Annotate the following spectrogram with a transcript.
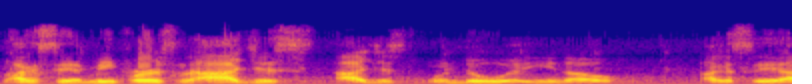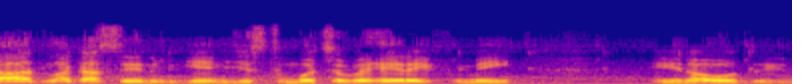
like I said, me personally, I just I just wouldn't do it. You know, like I said, I like I said in the beginning, just too much of a headache for me. You know, to,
